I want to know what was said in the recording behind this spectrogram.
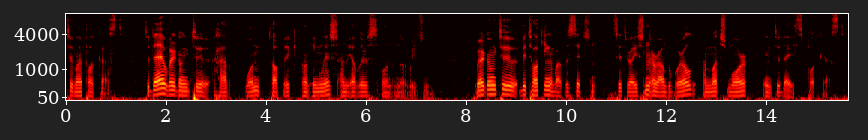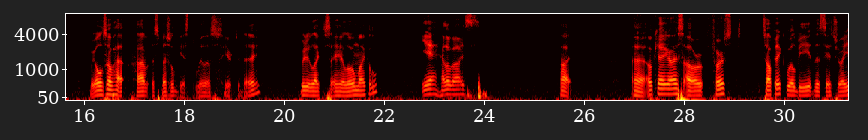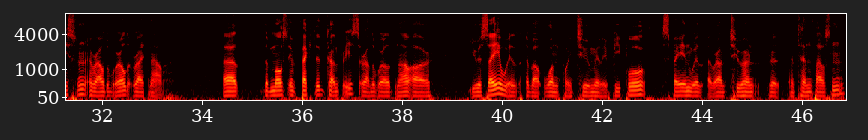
to my podcast. Today we're going to have one topic on English and the others on Norwegian. We are going to be talking about the sit- situation around the world and much more in today's podcast. We also ha- have a special guest with us here today. Would you like to say hello, Michael? Yeah, hello guys. Hi. Uh, okay, guys, our first topic will be the situation around the world right now. Uh, the most infected countries around the world now are USA with about 1.2 million people, Spain with around 210,000,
